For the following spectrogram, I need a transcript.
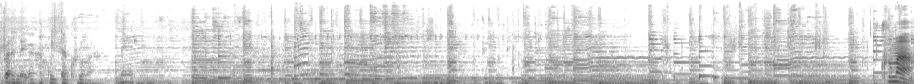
이 이빨은 내가 갖고 있다 구로마. 메롱. 구름아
